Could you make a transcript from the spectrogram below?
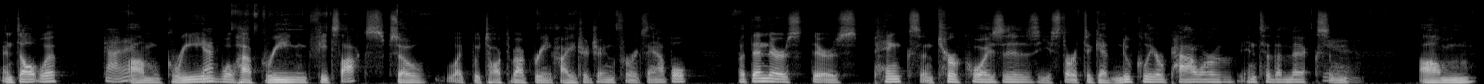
and dealt with. Got it. Um, green Yeah. will have green feedstocks. So, like we talked about green hydrogen, for example. But then there's there's pinks and turquoises. You start to get nuclear power into the mix, and um,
